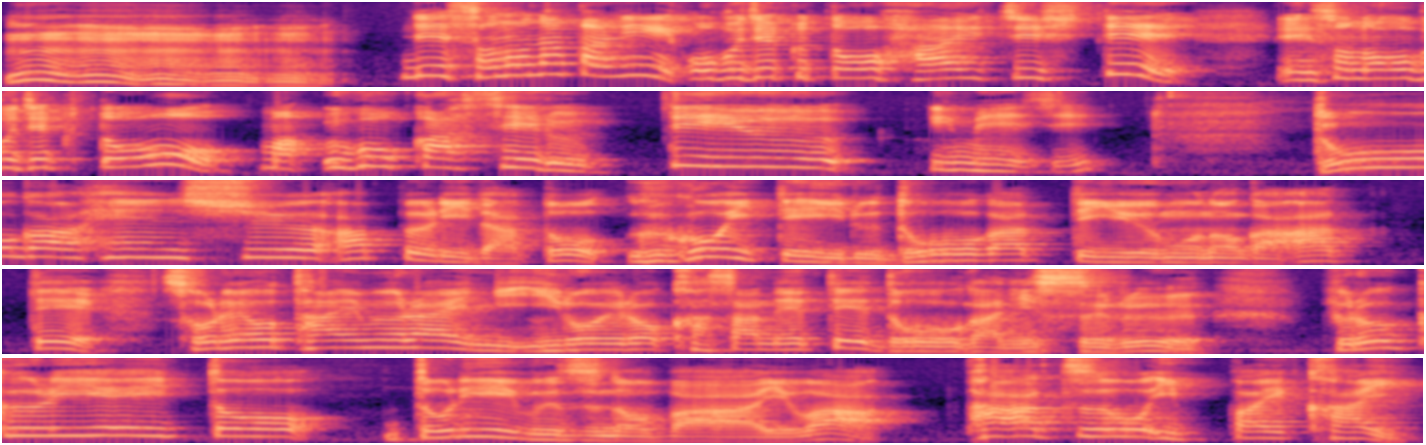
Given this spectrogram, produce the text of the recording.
うんうんうんうんうん。で、その中にオブジェクトを配置して、えーそのオブジェクトを、まあ、動かせるっていうイメージ？動画編集アプリだと動いている動画っていうものがあって、それをタイムラインにいろいろ重ねて動画にする。 Procreate Dreams の場合は、パーツをいっぱい書い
